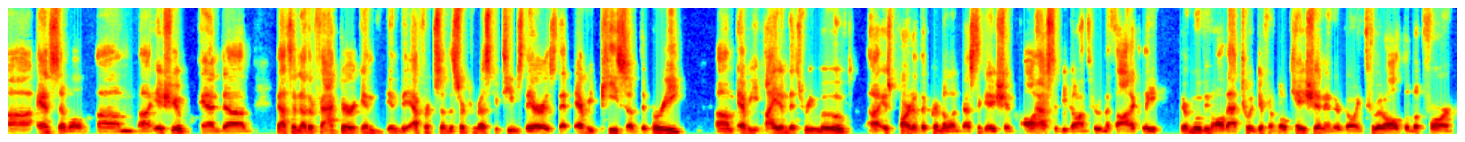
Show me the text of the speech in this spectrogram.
uh, and civil um, uh, issue, and uh, that's another factor in in the efforts of the search and rescue teams. There is that every piece of debris, um, every item that's removed, uh, is part of the criminal investigation. All has to be gone through methodically. They're moving all that to a different location, and they're going through it all to look for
